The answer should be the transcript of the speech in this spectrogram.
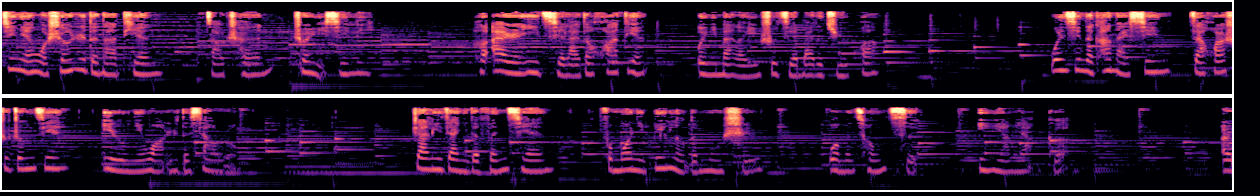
今年我生日的那天，早晨春雨淅沥，和爱人一起来到花店，为你买了一束洁白的菊花。温馨的康乃馨在花束中间，一如你往日的笑容。站立在你的坟前，抚摸你冰冷的墓石，我们从此阴阳两隔。而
